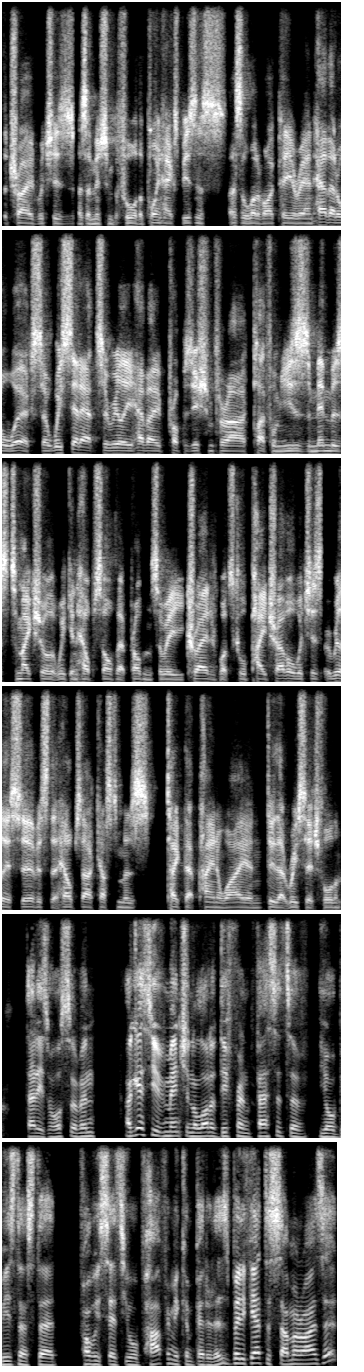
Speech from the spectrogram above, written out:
the trade, which is, as I mentioned before, the Point Hacks business has a lot of IP around how that all works. So we set out to really have a proposition for our platform users and members to make sure that we can help solve that problem. So we created what's called Pay Travel, which is really a service that helps our customers take that pain away and do that research for them. That is awesome. And I guess you've mentioned a lot of different facets of your business that probably sets you apart from your competitors. But if you had to summarize it,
